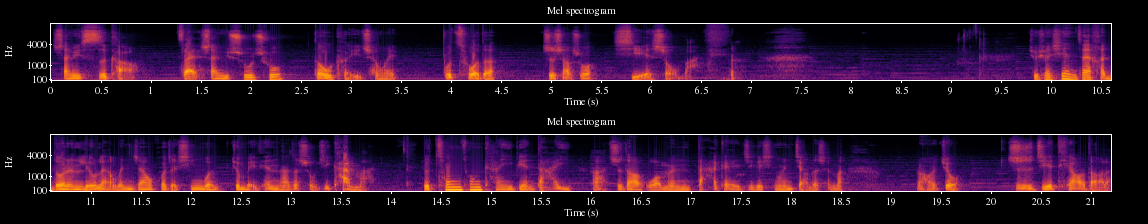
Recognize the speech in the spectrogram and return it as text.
善于思考。再善于输出，都可以成为不错的，至少说写手吧。就像现在很多人浏览文章或者新闻，就每天拿着手机看嘛，就匆匆看一遍大意啊，知道我们大概这个新闻讲的什么，然后就直接跳到了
